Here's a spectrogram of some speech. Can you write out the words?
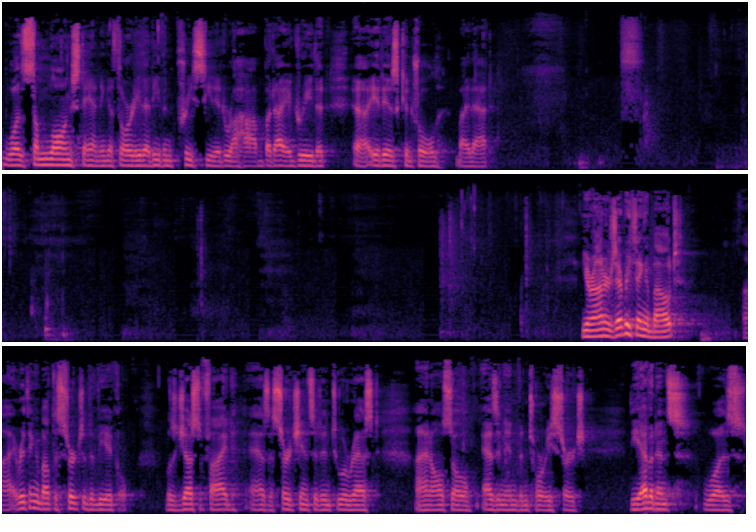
was some long-standing authority that even preceded Rahab. But I agree that uh, it is controlled by that. Your Honors, everything about uh, everything about the search of the vehicle was justified as a search incident to arrest and also as an inventory search. The evidence was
